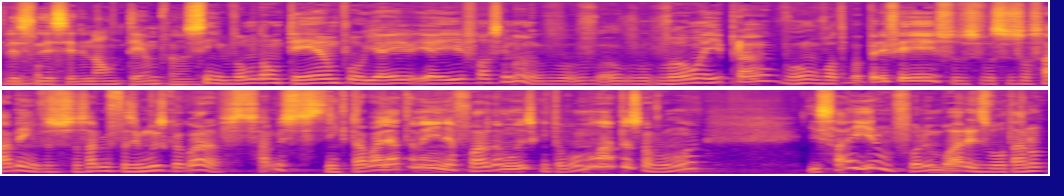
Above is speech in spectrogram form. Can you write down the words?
Eles decidem dar um tempo, né? Sim, vamos dar um tempo. E aí, e aí ele fala assim, mano, vão aí pra. Vão, volta pra periferia. Isso, vocês só sabem, vocês só sabem fazer música agora, sabe, vocês têm que trabalhar também, né? Fora da música. Então vamos lá, pessoal, vamos lá. E saíram, foram embora. Eles voltaram.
